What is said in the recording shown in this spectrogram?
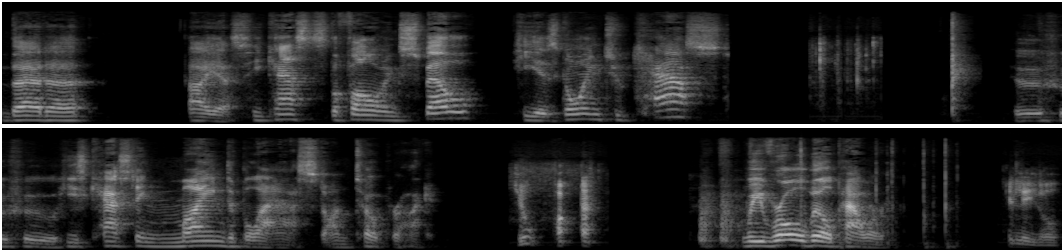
that uh ah yes, he casts the following spell. He is going to cast Ooh, hoo, hoo. he's casting Mind Blast on Toprak. You fucker. We roll willpower. Illegal.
